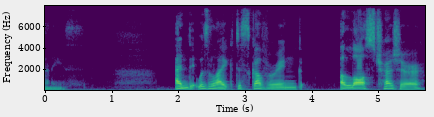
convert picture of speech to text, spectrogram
Anais. And it was like discovering a lost treasure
